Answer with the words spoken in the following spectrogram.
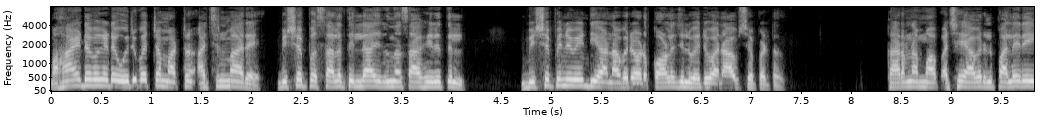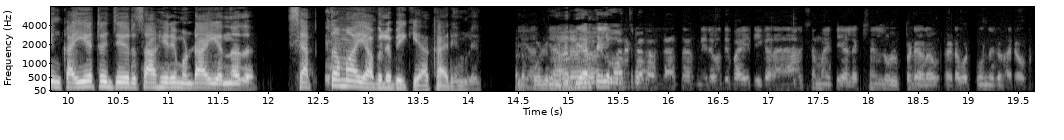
മഹായിടവകയുടെ ഒരുപറ്റം അട്ട അച്ഛന്മാരെ ബിഷപ്പ് സ്ഥലത്തില്ലാതിരുന്ന സാഹചര്യത്തിൽ ബിഷപ്പിന് വേണ്ടിയാണ് അവരോട് കോളേജിൽ വരുവാൻ ആവശ്യപ്പെട്ടത്. കാരണം പക്ഷേ അവരിൽ പലരെയും കയ്യേറ്റം ചെയ്തൊരു സാഹചര്യം ഉണ്ടായി എന്നത് ശക്തമായി അപലപിക്കുക കാര്യങ്ങളിൽ. പലപ്പോഴും വിദ്യാർത്ഥികൾ മാത്രം അല്ലാത്ത നിരവധി വൈദികർ അനാവശ്യമായിട്ട് ഇലക്ഷനിൽ ഉൾപ്പെടെ ഇട- ആരോപണം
